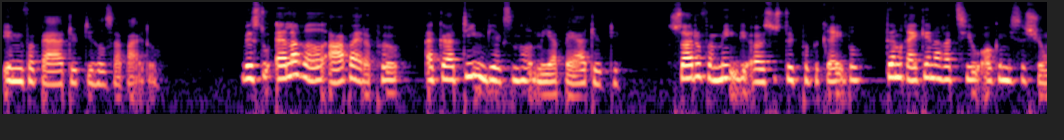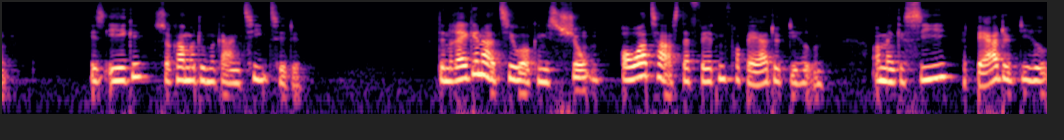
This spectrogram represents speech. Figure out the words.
inden for bæredygtighedsarbejdet. Hvis du allerede arbejder på at gøre din virksomhed mere bæredygtig, så er du formentlig også stødt på begrebet den regenerative organisation. Hvis ikke, så kommer du med garanti til det. Den regenerative organisation overtager stafetten fra bæredygtigheden, og man kan sige, at bæredygtighed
